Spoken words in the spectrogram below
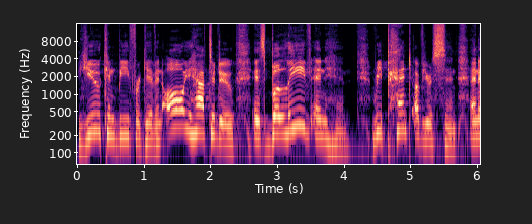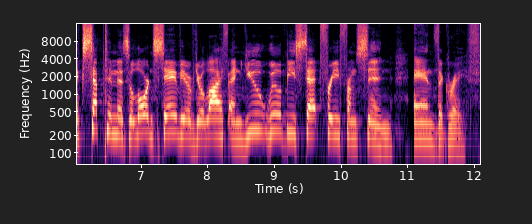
you can be forgiven. All you have to do is believe in him, repent of your sin, and accept him as the Lord and Savior of your life, and you will be set free from sin and the grave.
